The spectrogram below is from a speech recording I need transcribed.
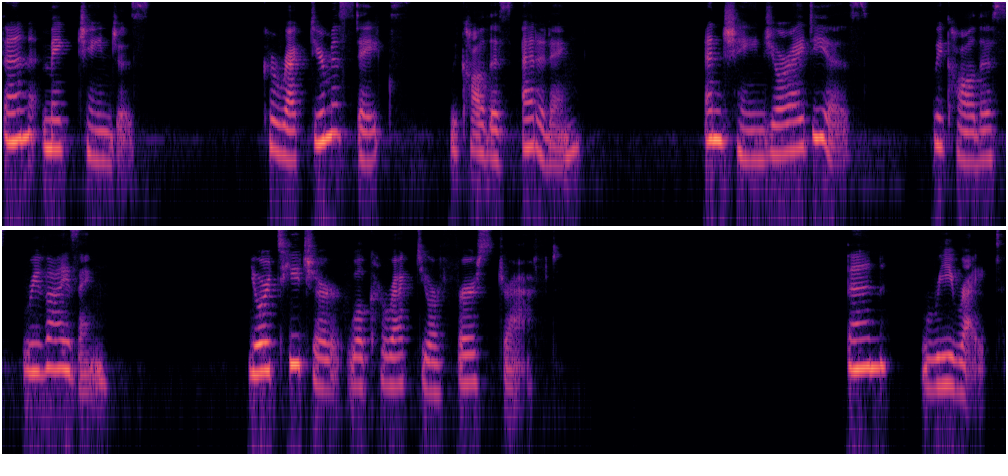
Then make changes. Correct your mistakes, we call this editing, and change your ideas. We call this revising. Your teacher will correct your first draft. Then rewrite.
